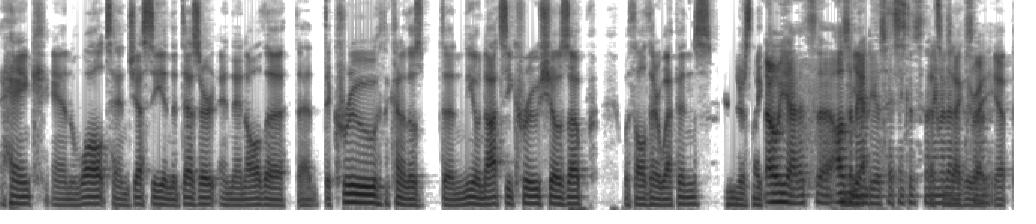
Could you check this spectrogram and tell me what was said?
Hank and Walt and Jesse in the desert, and then all the the, the crew, the kind of those the neo-Nazi crew shows up with all their weapons, and there's like Oh yeah, that's uh, Ozymandias. I think is the name of that. exactly episode. right. Yep.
